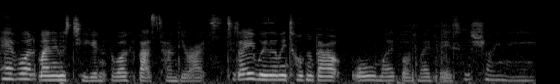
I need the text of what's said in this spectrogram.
Hey everyone, my name is Tegan and welcome back to Tandy Writes. Today we're going to be talking about... Oh my god, my face is shiny.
